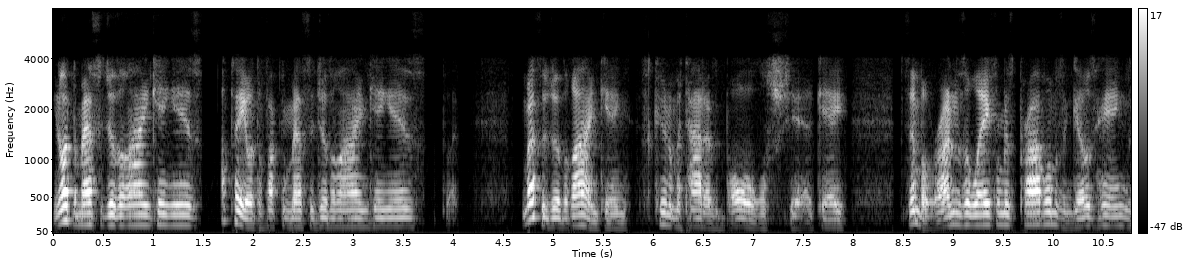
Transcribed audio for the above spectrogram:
You know what the message of the Lion King is? I'll tell you what the fucking message of the Lion King is. But the message of the Lion King is Kuna Matata's bullshit, okay? Simba runs away from his problems and goes hangs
